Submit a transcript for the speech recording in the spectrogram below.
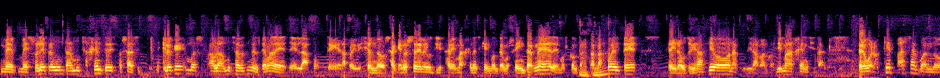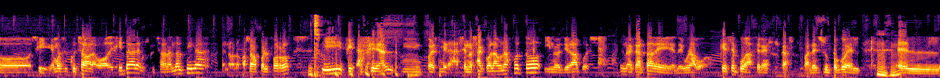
me, me suele preguntar mucha gente, o sea, creo que hemos hablado muchas veces del tema de, de la, de la prohibición, de, o sea, que no se deben utilizar imágenes que encontremos en Internet, debemos contactar la fuente, pedir autorización, acudir a bancos de imágenes y tal. Pero bueno, ¿qué pasa cuando, sí, hemos escuchado al abogado digital, hemos escuchado a Nando Alcina, no, lo pasamos por el forro y al final, mm, pues mira, se nos ha colado una foto y nos llega pues una carta de, de un abogado. ¿Qué se puede hacer en esos casos? ¿Vale? Esa es un poco el- el-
